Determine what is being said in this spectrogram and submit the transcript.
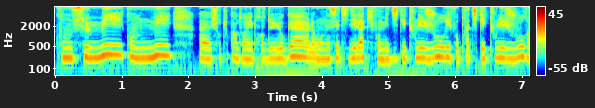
qu'on se met, qu'on nous met, euh, surtout quand on est prof de yoga, là où on a cette idée-là qu'il faut méditer tous les jours, il faut pratiquer tous les jours.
